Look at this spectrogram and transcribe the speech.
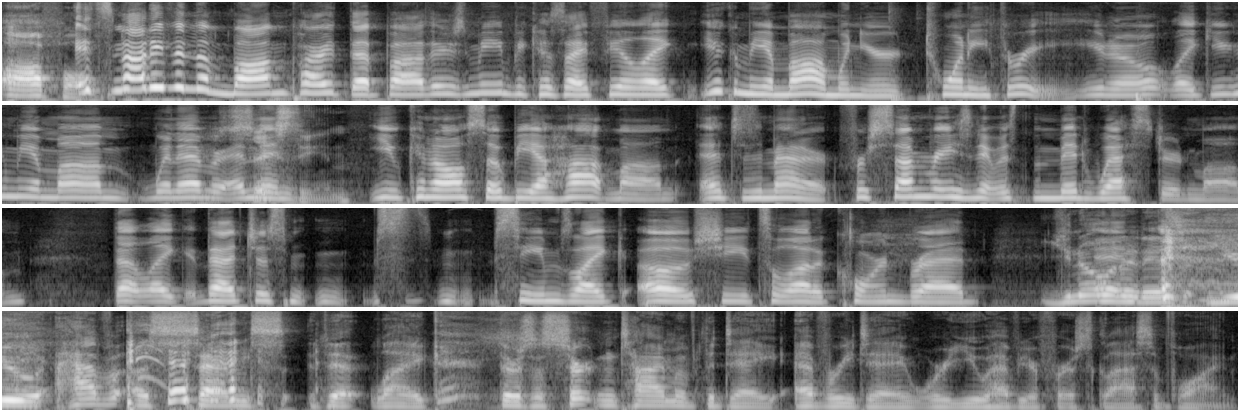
awful. It's not even the mom part that bothers me because I feel like you can be a mom when you're 23. You know, like you can be a mom whenever, and 16. then you can also be a hot mom. It doesn't matter. For some reason, it was the Midwestern mom that like that just seems like oh she eats a lot of cornbread. You know what it is? You have a sense that like there's a certain time of the day every day where you have your first glass of wine.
